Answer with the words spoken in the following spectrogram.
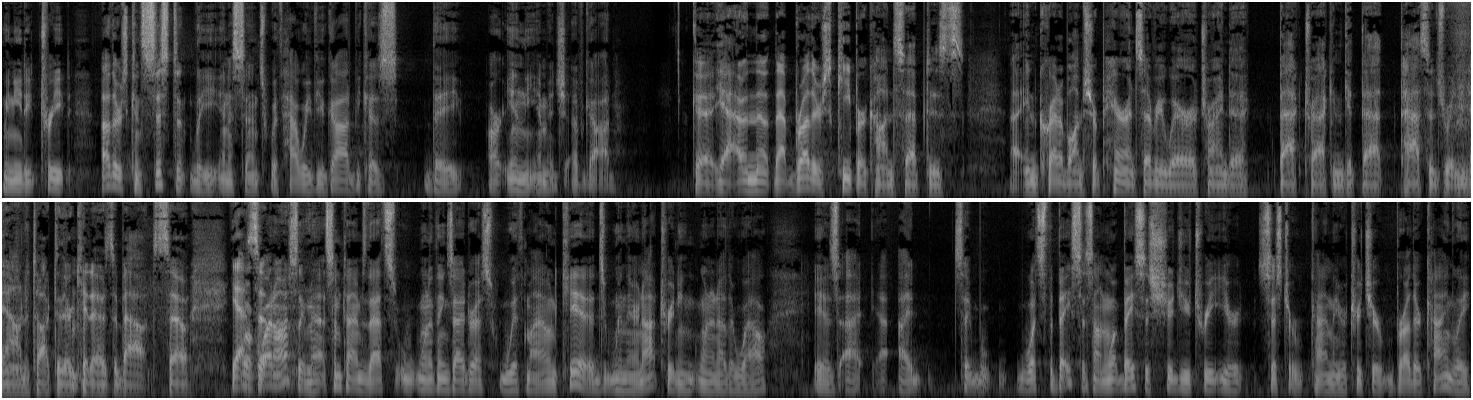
We need to treat others consistently, in a sense, with how we view God because they are in the image of God. Good. Yeah. And the, that brother's keeper concept is uh, incredible. I'm sure parents everywhere are trying to backtrack and get that passage written down to talk to their hmm. kiddos about. So, yeah. Well, so, quite honestly, Matt, sometimes that's one of the things I address with my own kids when they're not treating one another well. Is I, I say, what's the basis? On what basis should you treat your sister kindly or treat your brother kindly?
